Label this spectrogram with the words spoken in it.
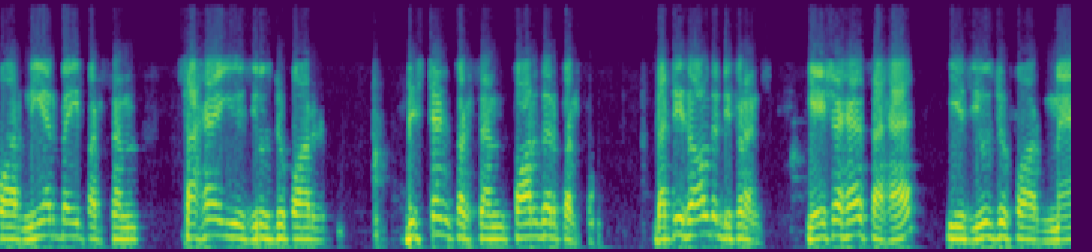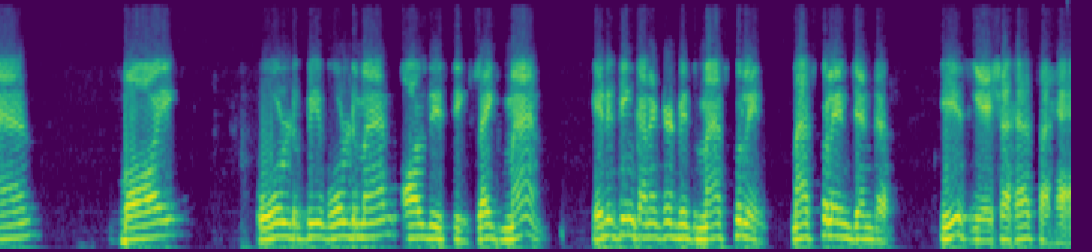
for nearby person. Sah is used for distant person farther person. That is all the difference. Yeshah sah is used for man boy old old man all these things. Like man anything connected with masculine masculine gender is yeshah sah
